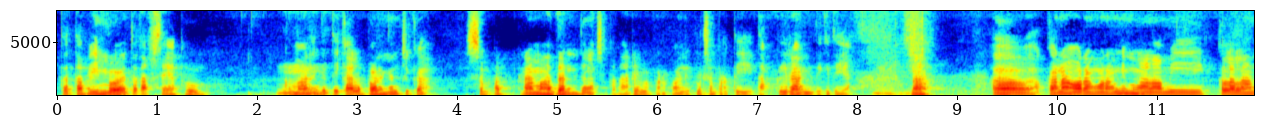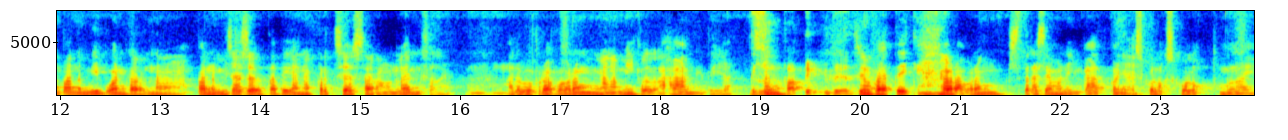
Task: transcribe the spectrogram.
tetapi himbauannya tetap stay at home. Kemarin ketika lebaran kan juga sempat Ramadan itu kan sempat ada beberapa libur seperti takbiran gitu-gitu ya. Nah, eh, karena orang-orang ini mengalami kelelahan pandemi bukan karena pandemi saja, tapi karena kerja secara online misalnya. Ada beberapa orang mengalami kelelahan gitu ya. Fatigue gitu ya. Zoom fatigue, orang-orang stresnya meningkat, banyak psikolog-psikolog mulai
